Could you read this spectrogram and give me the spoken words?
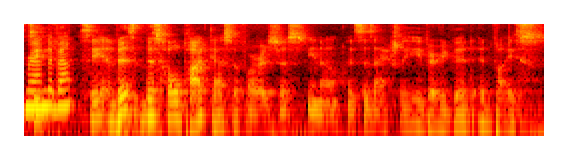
See- Roundabout. See, this this whole podcast so far is just you know this is actually a very good advice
